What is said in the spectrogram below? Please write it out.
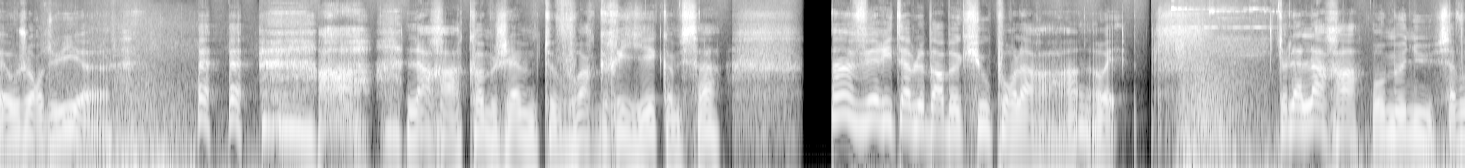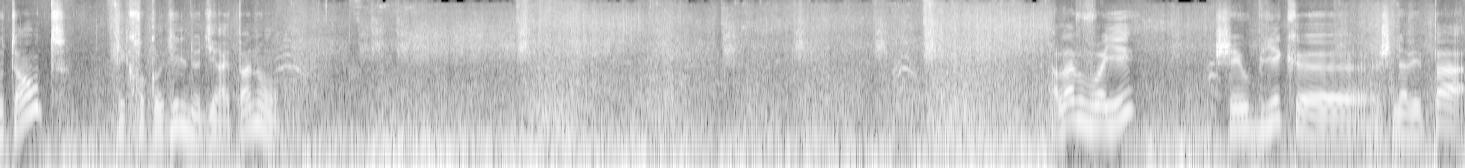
et aujourd'hui. Euh, ah, Lara, comme j'aime te voir griller comme ça. Un véritable barbecue pour Lara, hein, oui. De la Lara au menu, ça vous tente? Les crocodiles ne diraient pas non. Alors là, vous voyez, j'ai oublié que je n'avais pas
